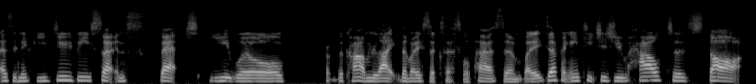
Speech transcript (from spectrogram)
as in if you do these certain steps, you will become like the most successful person. But it definitely teaches you how to start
